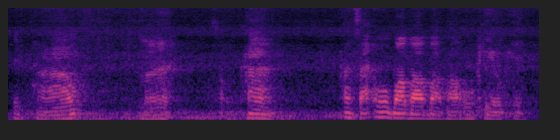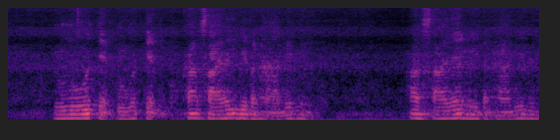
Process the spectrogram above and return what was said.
เช็ดเท้า มาสองข้าง ข้างซ้ายโอ้เบาเบาเบาเบาโอเคโอเครู้รู้ว่าเจ็บรู้ว่าเจ็บข้างซ้ายก็จะมีปัญหานิดนึงข้างซ้ายจะมีปัญหานิดนึง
